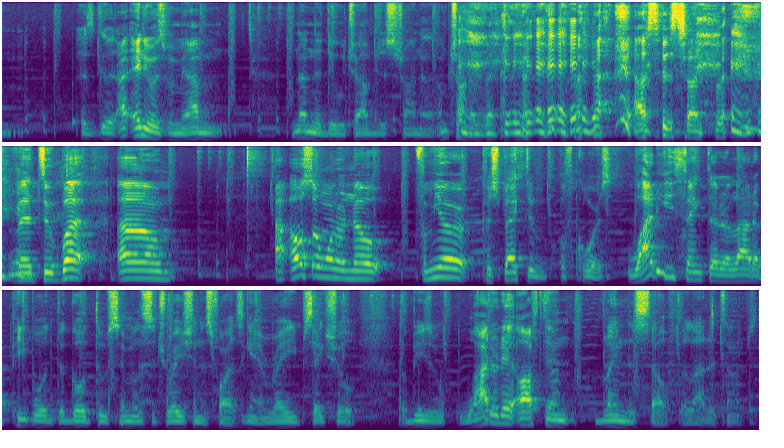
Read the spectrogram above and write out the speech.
is good. I, anyways for me I'm nothing to do with you I'm just trying to I'm trying to vent. I was just trying to vent too. But um I also want to know from your perspective, of course, why do you think that a lot of people that go through similar situation as far as getting rape, sexual abuse, why do they often blame themselves a lot of times?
